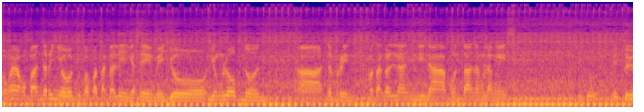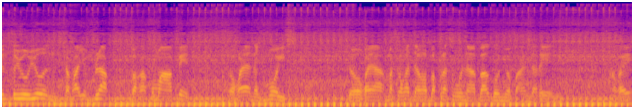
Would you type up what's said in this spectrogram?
O kaya kung paanda rin nyo, huwag nyo papatagalin kasi medyo yung loob nun, ah, siyempre, matagal na hindi napunta ng langis. May tuyong-tuyo yun. Tsaka yung black, baka kumapit. O kaya nag-moist. So, kaya mas maganda mabaklas muna bago nyo paanda rin. Okay?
